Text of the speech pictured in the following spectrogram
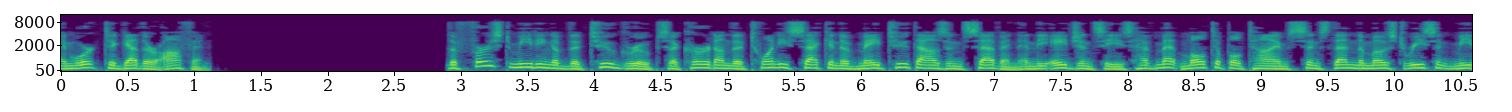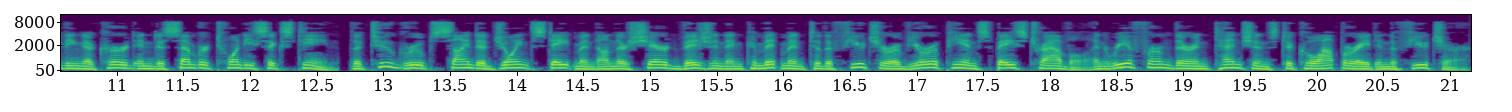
and work together often. The first meeting of the two groups occurred on the 22nd of May 2007 and the agencies have met multiple times since then the most recent meeting occurred in December 2016. The two groups signed a joint statement on their shared vision and commitment to the future of European space travel and reaffirmed their intentions to cooperate in the future.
